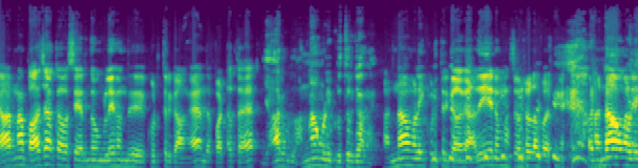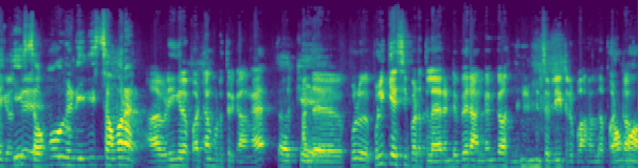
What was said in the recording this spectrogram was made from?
யாருன்னா பாஜகவை சேர்ந்தவங்களே வந்து கொடுத்திருக்காங்க அந்த பட்டத்தை. யாரு அண்ணாமலை கொடுத்திருக்காங்க? அண்ணாமலை கொடுத்திருக்காங்க. அதையே நம்ம சொல்லல பாருங்க. அண்ணாமலைக்கு வந்து சமூக நீதி சமரன். அப்படிங்கிற பட்டம் கொடுத்திருக்காங்க. அந்த புலு புலிகேசி படத்துல ரெண்டு பேர் அங்கங்க வந்து நின்னு சொல்லிட்டு இருப்பாங்கல்ல பட்டம்.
